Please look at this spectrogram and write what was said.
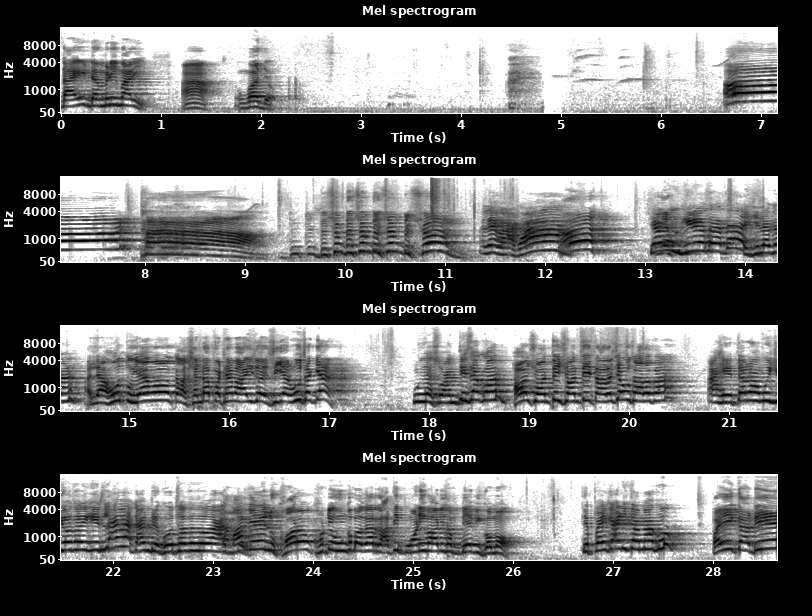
ડાઈ ડમડી મારી. હા ઊંઘવા દો. ડુસુમ ડુસુમ ડુસુમ ડુસુમ! અલે વાઘા! હા? ઊંઘી રહ્યો હતા હજી લગન? અલ્યા હું તું એમ કાશંડા પઠે આવી જાય છે યાર હું છે ક્યાં? હું શાંતિ છે કોણ? હા શાંતિ શાંતિ. તારે કેવું ચાલે તા આ હેતરમાં હું જોયો તો કેટલા વાઘા ભેગો થતો હતો? આ મારે જેવી લુખોરો ખોટી ઊંઘ બગાડ રાતી પોણી વાળી છે બે વીઘોમાં. તે પૈ કાઢી તમાકુ? પૈ કાઢી.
